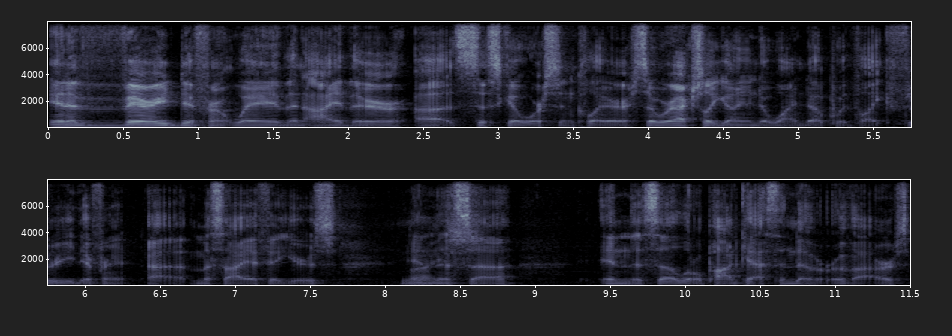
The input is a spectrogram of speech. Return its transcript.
in a very different way than either uh, Sisko or Sinclair. So we're actually going to wind up with like three different uh, messiah figures in this uh, in this uh, little podcast endeavor of ours.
